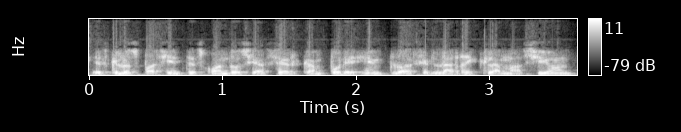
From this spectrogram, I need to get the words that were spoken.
es que los pacientes cuando se acercan, por ejemplo, a hacer la reclamación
